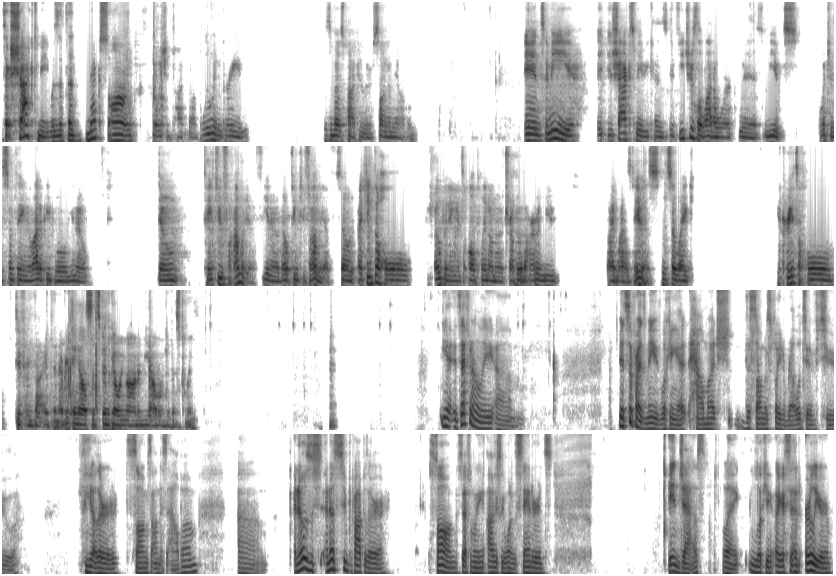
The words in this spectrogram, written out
that shocked me was that the next song that we should talk about, Blue and Green, is the most popular song on the album. And to me, it, it shocks me because it features a lot of work with mutes, which is something a lot of people, you know, don't take too fondly of, you know, don't think too fondly of. So I think the whole opening is all played on a trumpet with a Harmon mute by Miles Davis. And so like it creates a whole different vibe than everything else that's been going on in the album to this point. Yeah, it's definitely um it surprised me looking at how much the song was played relative to the other songs on this album. Um I know it's I know it's a super popular song It's definitely obviously one of the standards in jazz like looking like I said earlier,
